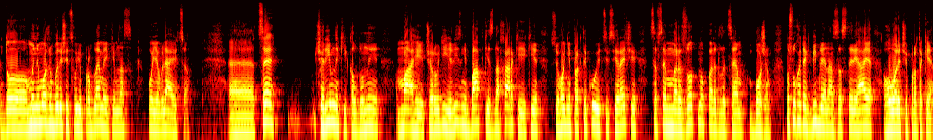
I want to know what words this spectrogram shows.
до ми не можемо вирішити свої проблеми, які в нас появляються. Е, Це чарівники, колдуни, маги, чародії, різні бабки, знахарки, які сьогодні практикують ці всі речі, це все мерзотно перед лицем Божим. Послухайте, як Біблія нас застерігає, говорячи про таке.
